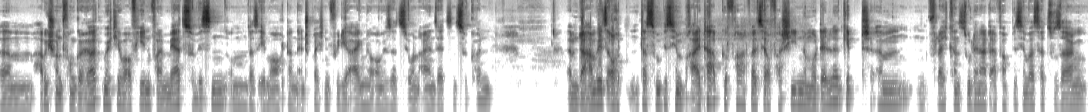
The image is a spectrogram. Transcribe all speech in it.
ähm, habe ich schon von gehört, möchte aber auf jeden Fall mehr zu wissen, um das eben auch dann entsprechend für die eigene Organisation einsetzen zu können. Ähm, da haben wir jetzt auch das so ein bisschen breiter abgefragt, weil es ja auch verschiedene Modelle gibt. Ähm, vielleicht kannst du, Lennart, einfach ein bisschen was dazu sagen.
